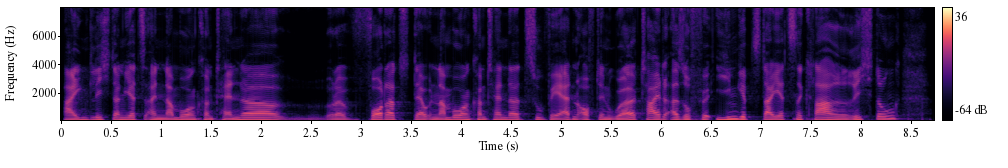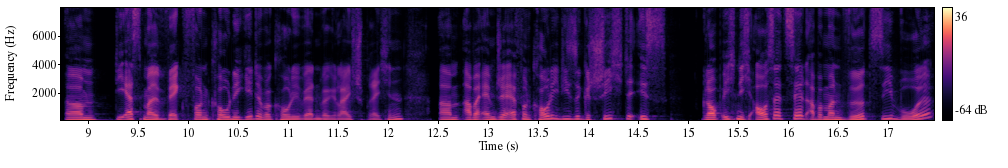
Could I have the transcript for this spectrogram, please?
eigentlich dann jetzt einen Number One Contender oder fordert der Number One Contender zu werden auf den World Title. Also für ihn gibt es da jetzt eine klare Richtung, ähm, die erstmal weg von Cody geht. Über Cody werden wir gleich sprechen. Ähm, aber MJF und Cody, diese Geschichte ist, glaube ich, nicht auserzählt, aber man wird sie wohl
